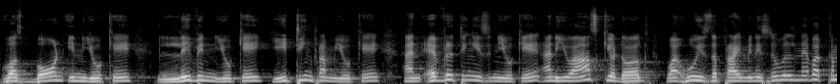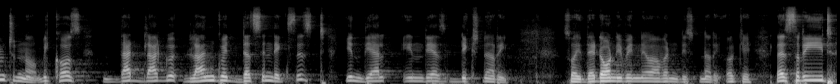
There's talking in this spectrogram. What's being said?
was born in uk live in uk eating from uk and everything is in uk and you ask your dog who is the prime minister will never come to know because that langu- language doesn't exist in their in their dictionary. So they don't even know a dictionary. Okay let's read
